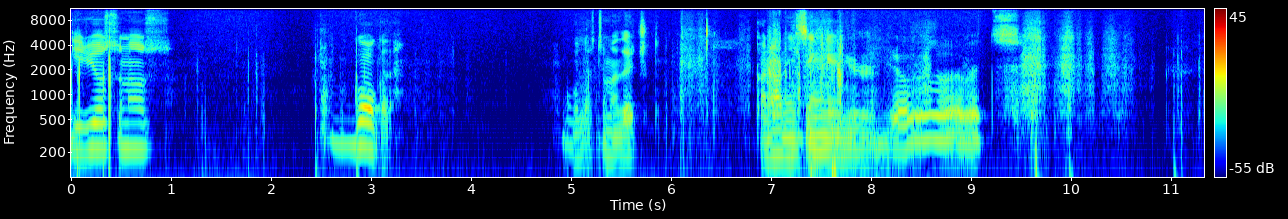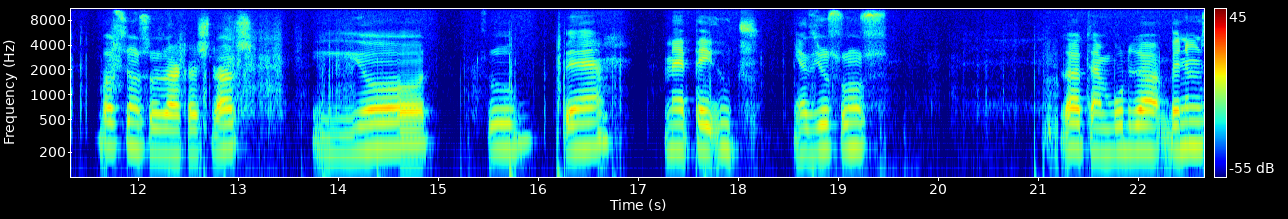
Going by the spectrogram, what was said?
Giriyorsunuz. Google'a. Google açmadı açıldı. Kanalın ismini giriyoruz. Evet. Basıyorsunuz arkadaşlar. YouTube MP3 yazıyorsunuz. Zaten burada benim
